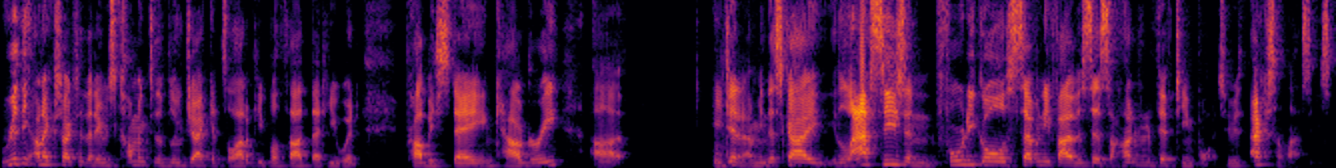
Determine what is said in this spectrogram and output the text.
Really unexpected that he was coming to the Blue Jackets. A lot of people thought that he would probably stay in Calgary. Uh, he didn't. I mean, this guy last season, 40 goals, 75 assists, 115 points. He was excellent last season.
